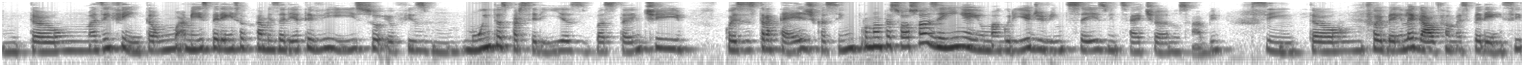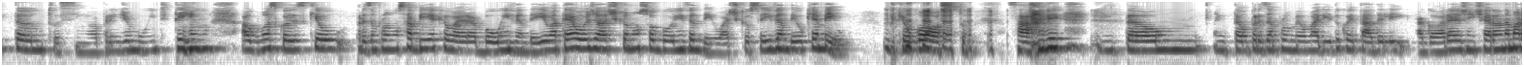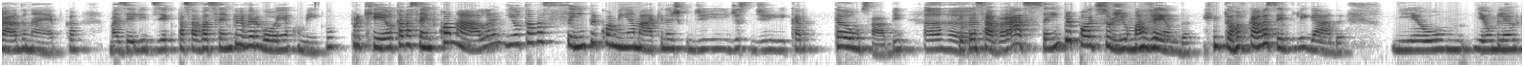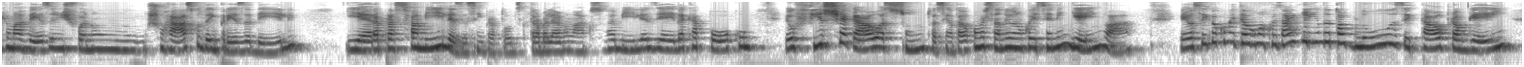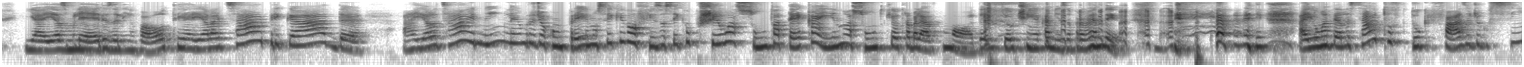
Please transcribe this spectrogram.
Então, mas enfim, então a minha experiência com a camisaria teve isso. Eu fiz uhum. muitas parcerias, bastante coisas estratégicas, assim, para uma pessoa sozinha e uma guria de 26, 27 anos, sabe? Sim. Então, foi bem legal, foi uma experiência e tanto, assim, eu aprendi muito. E tem algumas coisas que eu, por exemplo, eu não sabia que eu era boa em vender. Eu até hoje acho que eu não sou boa em vender. Eu acho que eu sei vender o que é meu porque eu gosto, sabe? Então, então, por exemplo, o meu marido, coitado, ele agora a gente era namorado na época, mas ele dizia que passava sempre vergonha comigo, porque eu tava sempre com a mala e eu tava sempre com a minha máquina de, de, de cartão, sabe? Uhum. Eu pensava, ah, sempre pode surgir uma venda. Então eu ficava sempre ligada. E eu, e eu me lembro que uma vez a gente foi num churrasco da empresa dele. E era para as famílias, assim, para todos que trabalhavam lá com as famílias. E aí, daqui a pouco, eu fiz chegar o assunto, assim, eu tava conversando e eu não conhecia ninguém lá. Eu sei que eu comentei alguma coisa, ai, linda tua blusa e tal, para alguém. E aí, as mulheres ali em volta, e aí ela disse, ai, obrigada. Aí ela disse, ah, nem lembro de eu comprei, não sei o que eu fiz, eu sei que eu puxei o assunto até cair no assunto que eu trabalhava com moda e que eu tinha camisa para vender. aí uma delas disse, ah, tu, tu que faz? Eu digo, sim.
